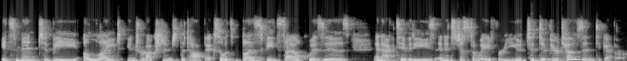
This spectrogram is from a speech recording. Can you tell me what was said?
It's meant to be a light introduction to the topic. So it's BuzzFeed style quizzes and activities, and it's just a way for you to dip your toes in together.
